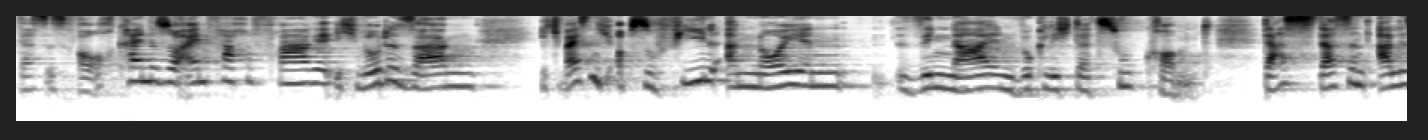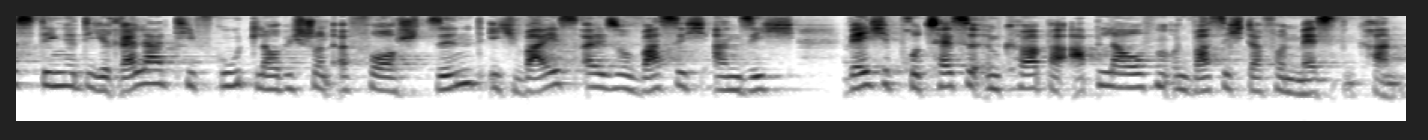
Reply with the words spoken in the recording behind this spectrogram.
Das ist auch keine so einfache Frage. Ich würde sagen, ich weiß nicht, ob so viel an neuen Signalen wirklich dazukommt. Das, das sind alles Dinge, die relativ gut, glaube ich, schon erforscht sind. Ich weiß also, was ich an sich welche Prozesse im Körper ablaufen und was ich davon messen kann.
